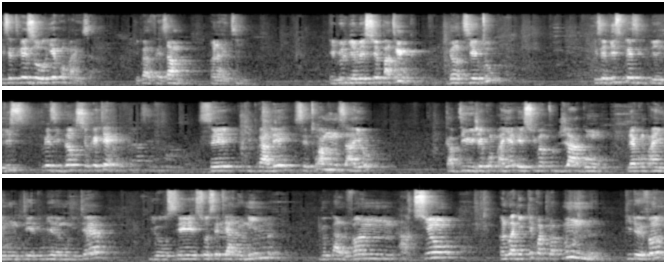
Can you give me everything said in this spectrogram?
qui est trésorier compagnie ça, qui va faire ZAM en Haïti. Et puis il y a M. Patrick Gantier tout qui est vice-président secrétaire. C'est qui pralait, c'est trois personnes qui ont dirigé compagnie et suivant tout jargon, les compagnies ont publié le moniteur. C'est société anonyme, ils parlent vendre action. On doit dire n'importe l'autre monde qui devant,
